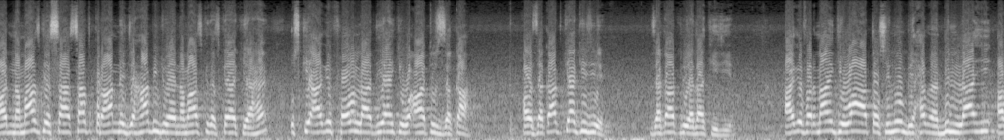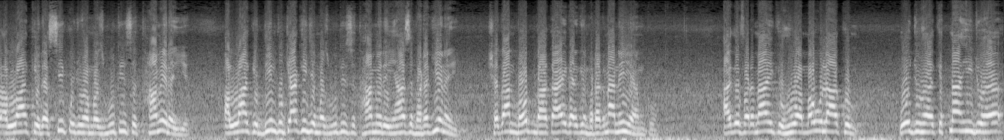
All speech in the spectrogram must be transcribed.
और नमाज़ के साथ साथ कुरान ने जहाँ भी जो है नमाज़ की तस्करा किया है, उसके आगे फ़ौर ला दिया है कि वह आतुज़क़ा और ज़क़़त क्या कीजिए? ज़क़़त भी अदा कीजिए। आगे फरमाएँ कि वह तस्म बिल्लाही, और अल्लाह की रस्सी को जो है मजबूती से थामे रहिए। अल्लाह के दिन को क्या कीजिए? मजबूती से थामे रहिए यहाँ से भटकिए नहीं। शैतान बहुत बहकाएगा लेकिन भटकना नहीं है हमको। आगे फरमाएँ कि हुआ मऊलाकुम वो जो है कितना ही जो है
